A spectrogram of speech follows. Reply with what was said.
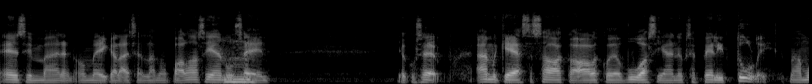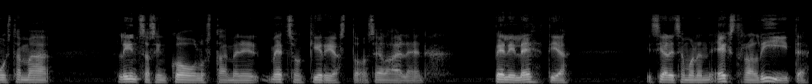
ensimmäinen on meikäläisellä, mä palaan siihen mm. usein. Ja kun se MGS-saaka alkoi jo vuosia ennen kuin se peli tuli. Mä muistan, mä lintsasin koulusta ja menin Metson kirjastoon selaileen pelilehtiä. Niin siellä oli semmoinen extra liite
